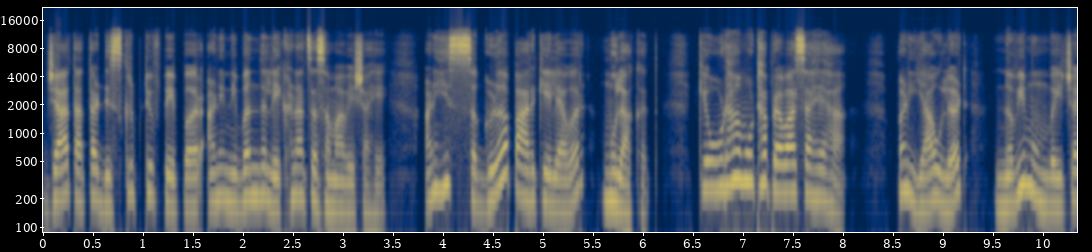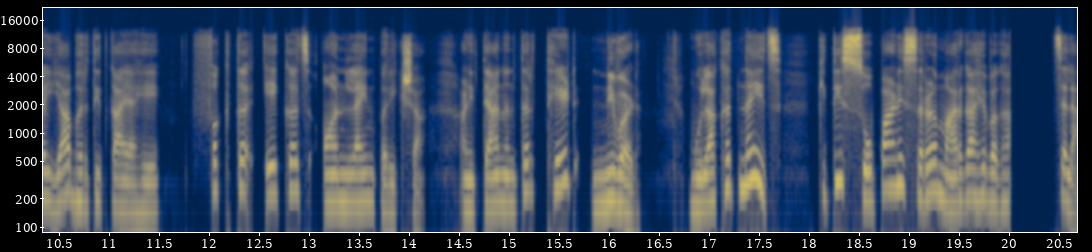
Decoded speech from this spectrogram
ज्यात आता डिस्क्रिप्टिव्ह पेपर आणि निबंध लेखनाचा समावेश आहे. आणि ही सगळं पार केल्यावर मुलाखत. केवढा मोठा प्रवास आहे हा. पण या उलट नवी मुंबईच्या या भरतीत काय आहे? फक्त एकच ऑनलाईन परीक्षा. आणि त्यानंतर थेट निवड. मुलाखत नाहीच. किती सोपा आणि सरळ मार्ग आहे बघा. चला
